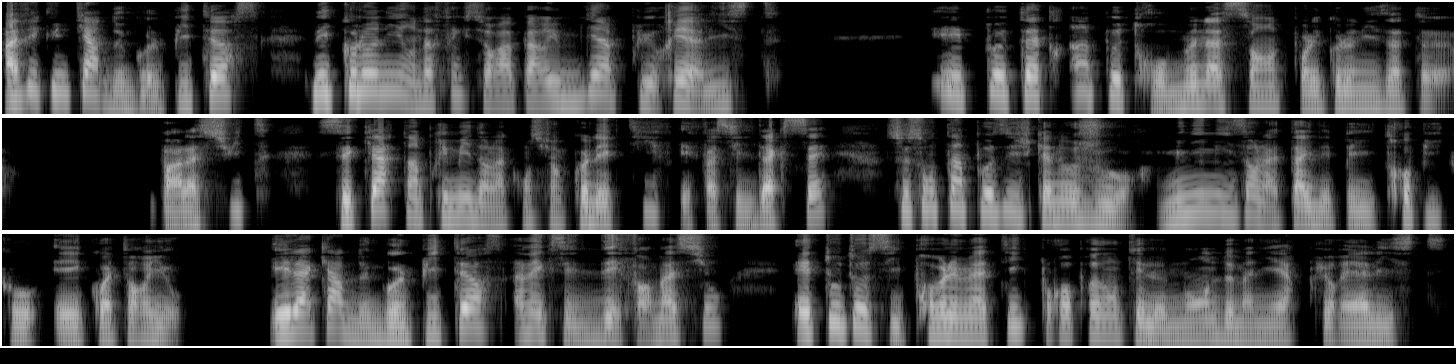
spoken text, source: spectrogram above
Avec une carte de Gold-Peters, les colonies en Afrique seraient apparues bien plus réalistes et peut-être un peu trop menaçante pour les colonisateurs. Par la suite, ces cartes imprimées dans l'inconscient collectif et faciles d'accès se sont imposées jusqu'à nos jours, minimisant la taille des pays tropicaux et équatoriaux. Et la carte de Gold-Peters, avec ses déformations, est tout aussi problématique pour représenter le monde de manière plus réaliste.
